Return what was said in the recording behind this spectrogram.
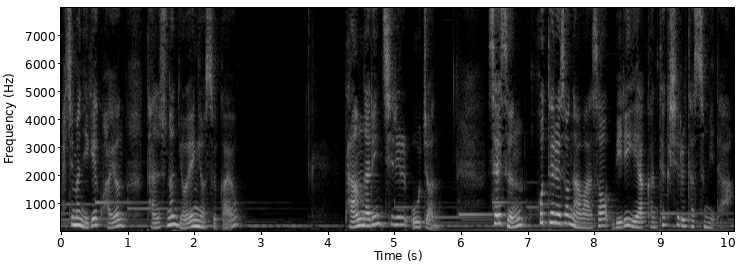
하지만 이게 과연 단순한 여행이었을까요? 다음 날인 7일 오전, 셋은 호텔에서 나와서 미리 예약한 택시를 탔습니다.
